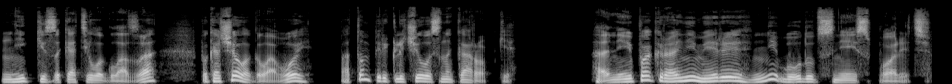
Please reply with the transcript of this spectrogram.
Никки закатила глаза, покачала головой, потом переключилась на коробки. Они, по крайней мере, не будут с ней спорить.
